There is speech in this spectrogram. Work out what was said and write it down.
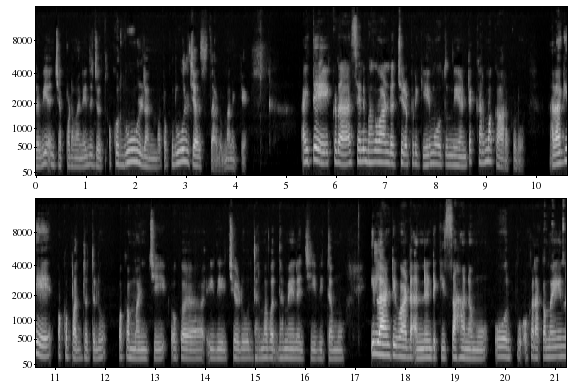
రవి అని చెప్పడం అనేది జరుగుతుంది. ఒక రూల్ అనమాట ఒక రూల్ చేస్తాడు మనకి. అయితే ఇక్కడ శని భగవానుడు వచ్చేటప్పటికి ఏమవుతుంది అంటే కర్మకారకుడు. అలాగే ఒక పద్ధతులు ఒక మంచి ఒక ఇది చెడు ధర్మబద్ధమైన జీవితము ఇలాంటి వాటి అన్నింటికి సహనము ఓర్పు ఒక రకమైన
